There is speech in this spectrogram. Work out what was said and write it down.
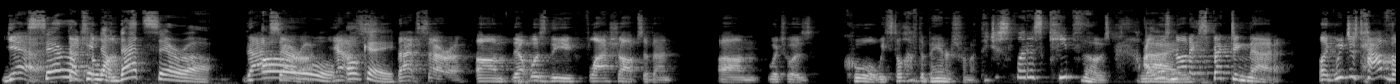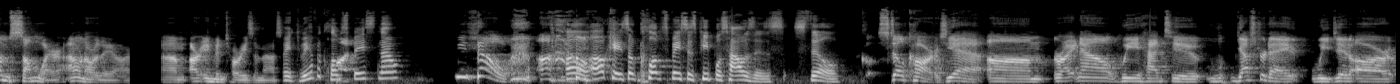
Yeah. Sarah came down. One. That's Sarah. That's Oh, Sarah. Yes. okay. That's Sarah. Um, that was the Flash Ops event, um, which was cool. We still have the banners from it. They just let us keep those. I was not expecting that. Like we just have them somewhere. I don't know where they are. Um, our inventory's a mess. Wait, do we have a club What? space now? No. Oh, okay. So club space is people's houses still. Still cars, yeah. Um, right now we had to. Yesterday we did our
